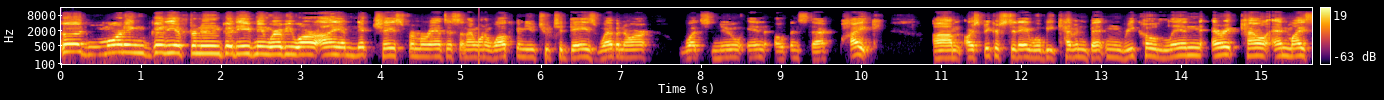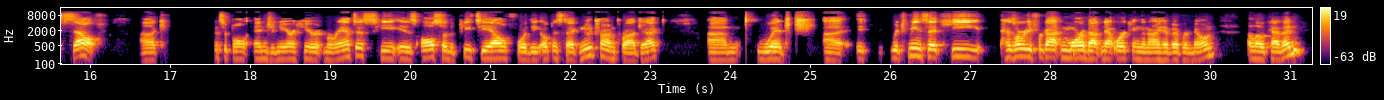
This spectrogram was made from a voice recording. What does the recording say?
Good morning, good afternoon, good evening, wherever you are. I am Nick Chase from Mirantis, and I want to welcome you to today's webinar, What's New in OpenStack Pike. Um, our speakers today will be Kevin Benton, Rico Lin, Eric Kao, and myself, uh, principal engineer here at Mirantis. He is also the PTL for the OpenStack Neutron project, um, which uh, it, which means that he has already forgotten more about networking than I have ever known. Hello, Kevin.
